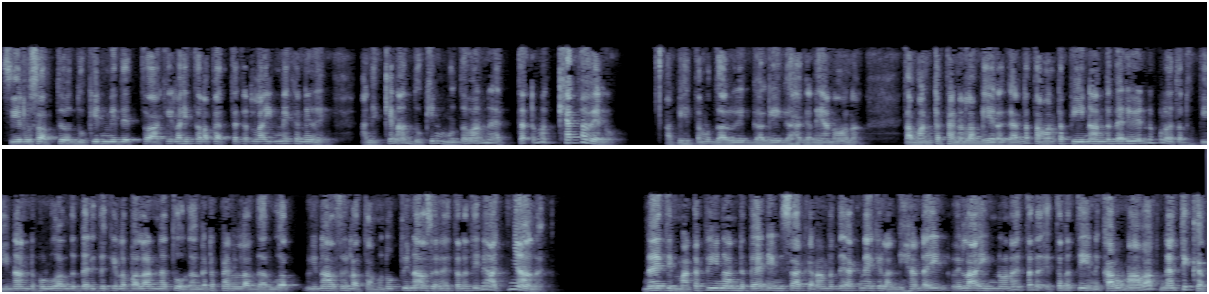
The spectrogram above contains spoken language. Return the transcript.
සියලු සත්වෝ දුකින් මිදෙත්වා කියලා හිතලා පැත්තකටලා ඉන්න එක නෙමෙයි. අනිත් කෙනා දුකින් මුදවන්න ඇත්තටම කැප වෙනවා. අපි හිතමු දරුවෙක් ගගේ ගහගෙන යනවා නම් Tamanට පැනලා බේර ගන්න Tamanට පීනන්න බැරි වෙන්න පුළුවන්. ඒතට පීනන්න පුළුවන්ද බැරිද කියලා බලන්න නැතුව ගඟට පැනලා දරුවත් විනාශ වෙලා Tamanුත් විනාශ වෙනවා. එතන තියෙන අඥානක. නෑ ඉතින් මට පීනන්න බෑනේ. ඒ නිසා කරන්න දෙයක් නෑ කියලා නිහඬ වෙලා ඉන්නවනේ. එතන එතන තියෙන කරුණාවක් නැතිකම.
